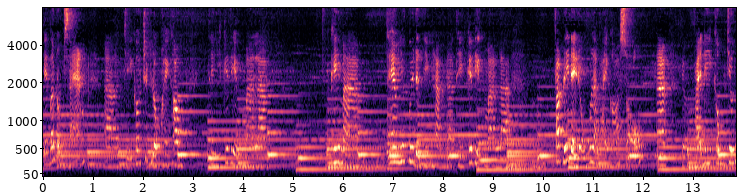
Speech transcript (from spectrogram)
cái bất động sản uh, chỉ có trích lục hay không? Thì cái việc mà là khi mà theo những quy định hiện hành thì cái việc mà là pháp lý đầy đủ là phải có sổ à, phải đi công chứng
